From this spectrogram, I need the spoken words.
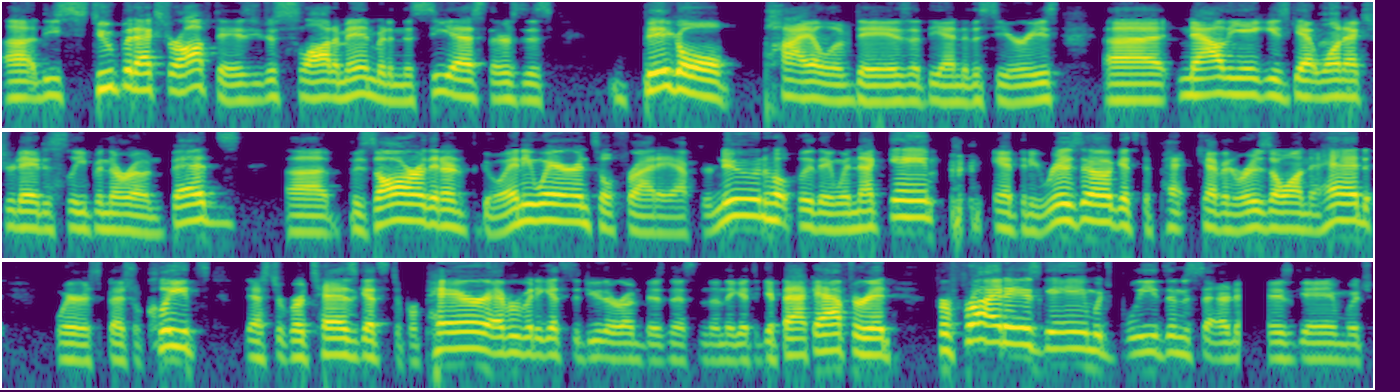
uh, these stupid extra off days you just slot them in, but in the CS there's this big old pile of days at the end of the series. Uh, now the Yankees get one extra day to sleep in their own beds. Uh, bizarre. They don't have to go anywhere until Friday afternoon. Hopefully, they win that game. Anthony Rizzo gets to pet Kevin Rizzo on the head, wear special cleats. Nestor Cortes gets to prepare. Everybody gets to do their own business, and then they get to get back after it for Friday's game, which bleeds into Saturday's game, which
